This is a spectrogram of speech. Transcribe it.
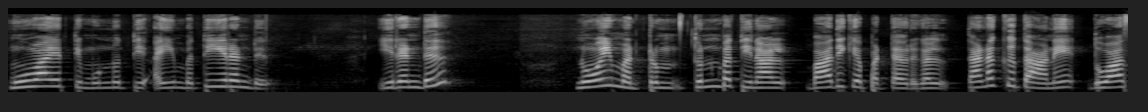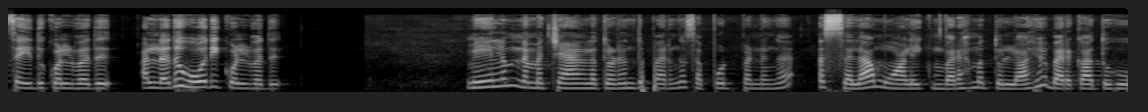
மூவாயிரத்தி முந்நூற்றி ஐம்பத்தி இரண்டு. இரண்டு நோய் மற்றும் துன்பத்தினால் பாதிக்கப்பட்டவர்கள் தனக்கு தானே துவா செய்து கொள்வது அல்லது ஓதிக்கொள்வது. மேலும் நம்ம சேனலை தொடர்ந்து பாருங்கள் சப்போர்ட் பண்ணுங்கள் அஸ்ஸலாம் அலைக்கும் வரமத்துல்லாஹி வரகாத்துஹூ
